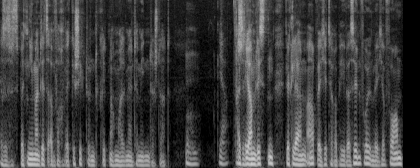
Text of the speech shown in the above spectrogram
Also es wird niemand jetzt einfach weggeschickt und kriegt nochmal mehr Termin in der Stadt. Mhm. Ja, also wir haben Listen, wir klären ab, welche Therapie wäre sinnvoll, in welcher Form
